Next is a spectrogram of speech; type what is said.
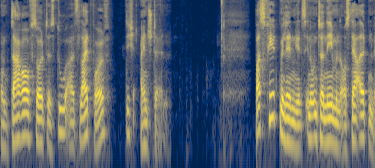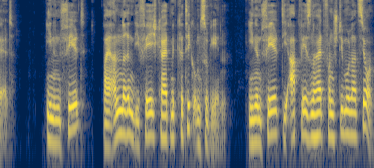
Und darauf solltest du als Leitwolf dich einstellen. Was fehlt Millennials in Unternehmen aus der alten Welt? Ihnen fehlt bei anderen die Fähigkeit, mit Kritik umzugehen. Ihnen fehlt die Abwesenheit von Stimulation.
